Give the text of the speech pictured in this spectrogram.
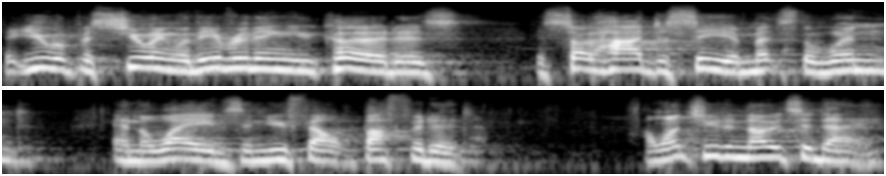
that you were pursuing with everything you could, is, is so hard to see amidst the wind and the waves, and you felt buffeted. I want you to know today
